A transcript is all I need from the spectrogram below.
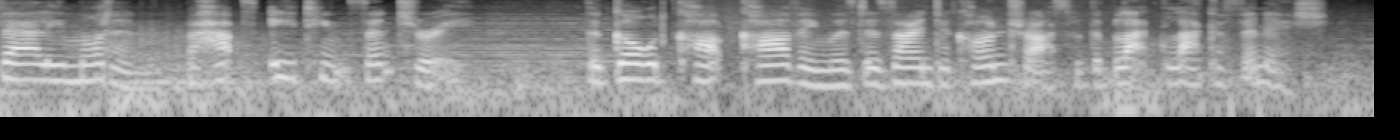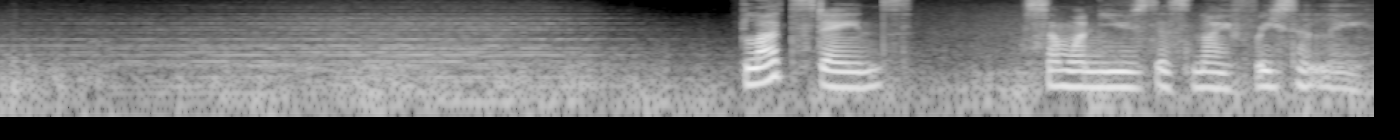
Fairly modern, perhaps 18th century. The gold carp carving was designed to contrast with the black lacquer finish. Bloodstains. Someone used this knife recently.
